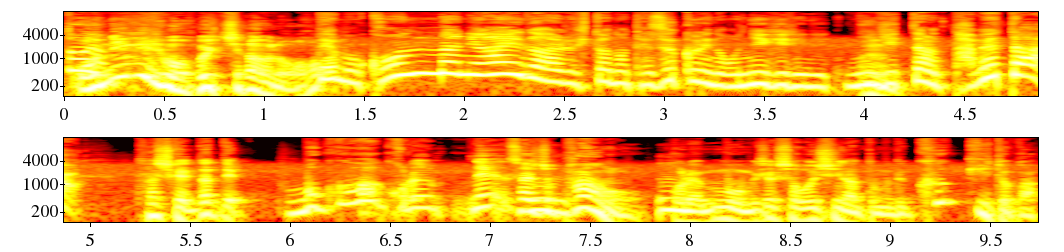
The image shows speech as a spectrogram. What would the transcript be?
当おにぎりも置いちゃうの？でもこんなに愛がある人の手作りのおにぎり握ったの食べたい、確かに。だって僕はこれね最初パンを、うん。これもうめちゃくちゃ美味しいなと思ってクッキーとか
